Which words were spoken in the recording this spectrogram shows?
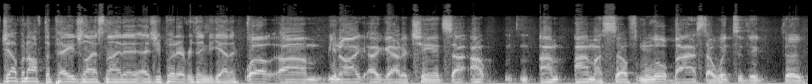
jumping off the page last night as you put everything together? Well, um, you know, I, I, got a chance. I, I, I, myself, I'm a little biased. I went to the, the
